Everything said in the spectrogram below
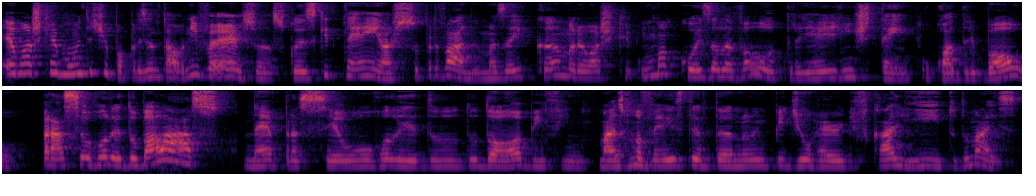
eu acho que é muito, tipo, apresentar o universo, as coisas que tem, eu acho super válido. Mas aí, câmera, eu acho que uma coisa leva a outra. E aí a gente tem o quadribol, para ser o rolê do balaço, né? Para ser o rolê do, do Dobby, enfim, mais uma vez tentando impedir o Harry de ficar ali e tudo mais.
